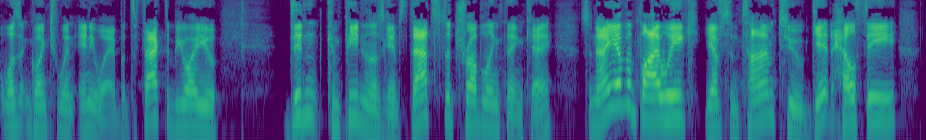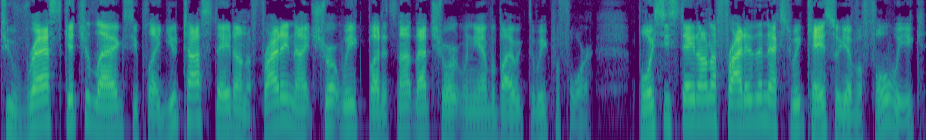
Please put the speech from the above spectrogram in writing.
wasn't going to win anyway. But the fact that BYU didn't compete in those games, that's the troubling thing, okay? So now you have a bye week. You have some time to get healthy, to rest, get your legs. You play Utah State on a Friday night, short week, but it's not that short when you have a bye week the week before. Boise State on a Friday the next week, okay? So you have a full week.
